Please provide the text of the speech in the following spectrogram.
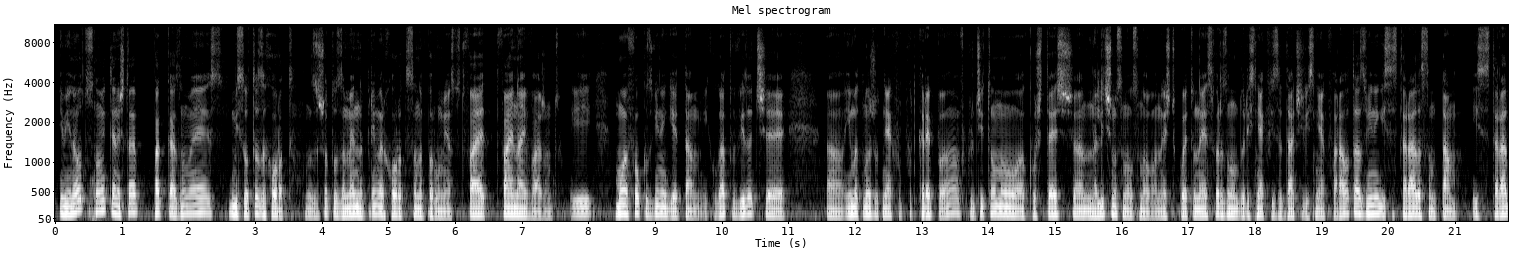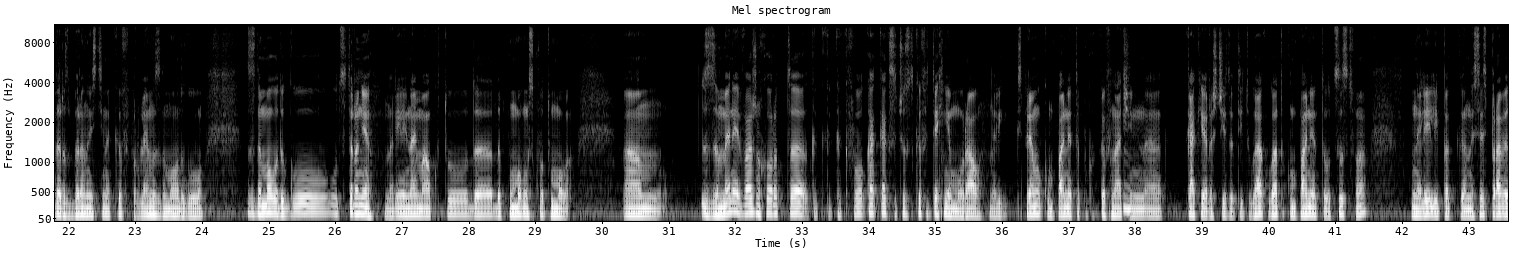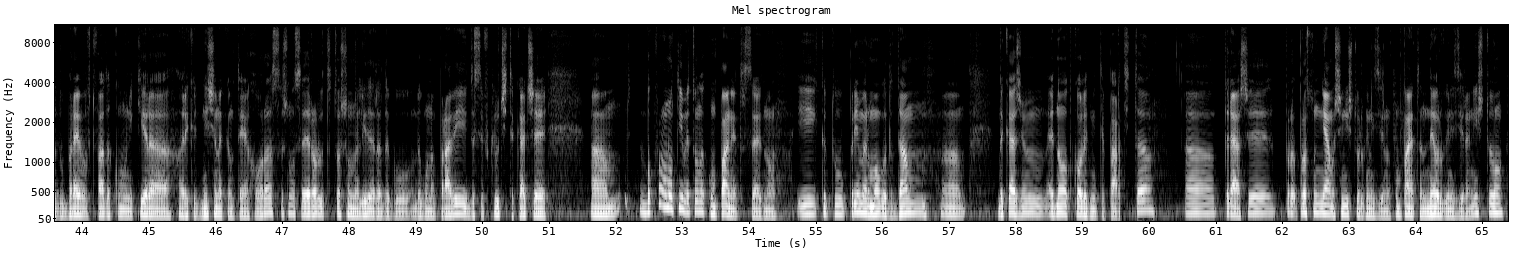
Еми, едно от основните неща, пак казвам, е мисълта за хората. Защото за мен, например, хората са на първо място. Това е, това е най-важното. И моят фокус винаги е там. И когато видя, че а, имат нужда от някаква подкрепа, включително ако щеш на личностна основа, нещо, което не е свързано дори с някакви задачи или с някаква работа, аз винаги се старая да съм там и се старая да разбера наистина какъв е проблема, за да мога да го за да мога да го отстраня, нали, или най-малкото да, да помогна с каквото мога. Ам, за мен е важно хората как, какво, как, как се чувстват, какъв е техния морал, нали, спрямо компанията по какъв начин, mm. как я разчитат. И тогава, когато компанията отсъства, нали, или пък не се справя добре в това да комуникира рекогнишена към тези хора, всъщност е ролята точно на лидера да го, да го направи и да се включи така, че ам, буквално от името на компанията все едно. И като пример мога да дам, а, да кажем, едно от коледните партита, а, трябваше, про- просто нямаше нищо организирано. Компанията не организира нищо.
